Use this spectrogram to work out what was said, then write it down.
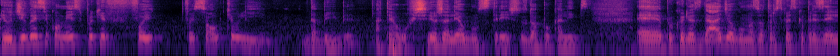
Eu digo esse começo porque foi, foi só o que eu li da Bíblia até hoje. Eu já li alguns trechos do Apocalipse. É, por curiosidade, algumas outras coisas que eu precisei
